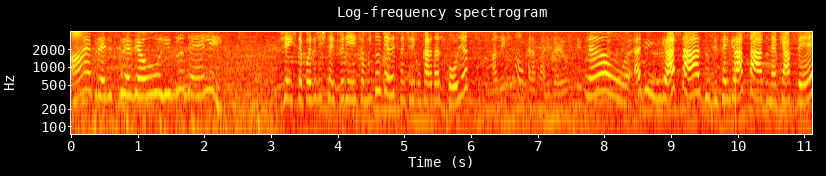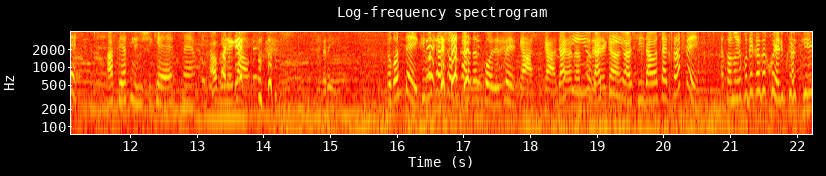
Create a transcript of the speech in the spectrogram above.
Ah, é pra ele escrever o livro dele. Gente, depois a gente tem uma experiência muito interessante ali com o cara das bolhas. A gente não, cara pálida, eu fiquei... Não, assim, engraçado, de ser engraçado, né? Porque a Fê, a Fê, assim, a gente quer, né? Algo legal. Peraí. Eu gostei. O que você achou do cara das bolhas, Fê? Gato, gato. Gatinho, gatinho. Acho que dava certo pra Fê. Eu só não ia poder casar com ele, porque eu acho que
